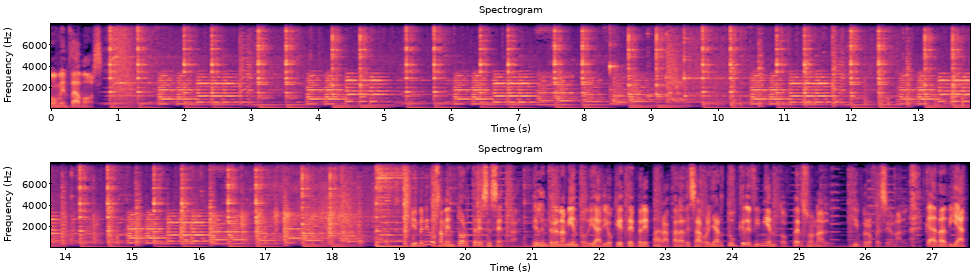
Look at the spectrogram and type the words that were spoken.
Comenzamos. Bienvenidos a Mentor 360, el entrenamiento diario que te prepara para desarrollar tu crecimiento personal y profesional. Cada día,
